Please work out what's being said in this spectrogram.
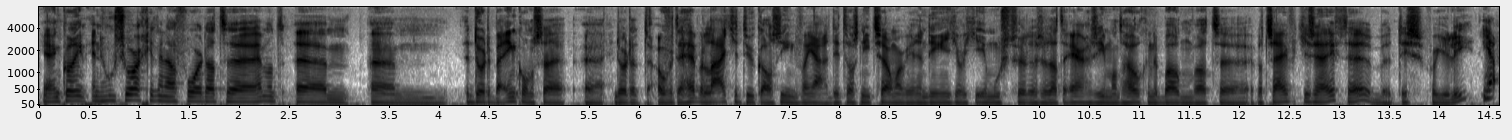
Ja, en Corine, en hoe zorg je er nou voor dat, uh, hè, want um, um, door de bijeenkomsten, uh, door het over te hebben, laat je natuurlijk al zien van ja, dit was niet zomaar weer een dingetje wat je in moest vullen, zodat er ergens iemand hoog in de boom wat, uh, wat cijfertjes heeft. Hè. Het is voor jullie. Ja.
